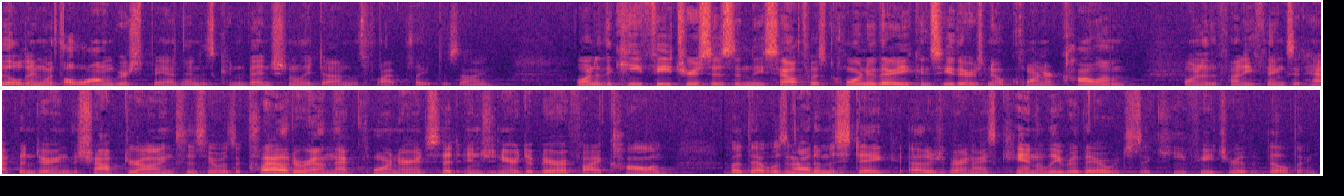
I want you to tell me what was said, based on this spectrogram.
building with a longer span than is conventionally done with flat plate design. One of the key features is in the southwest corner there. You can see there's no corner column. One of the funny things that happened during the shop drawings is there was a cloud around that corner and said engineer to verify column, but that was not a mistake. Uh, there's a very nice cantilever there, which is a key feature of the building.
